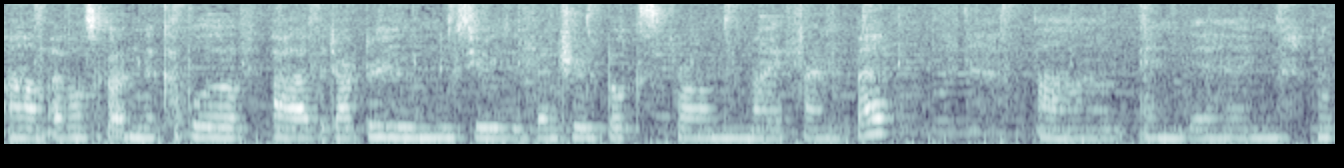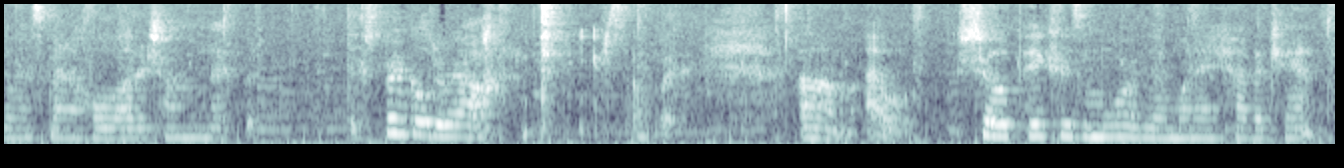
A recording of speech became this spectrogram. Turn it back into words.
Um, I've also gotten a couple of uh, the Doctor Who New Series Adventures books from my friend Beth. Um, and then I'm gonna spend a whole lot of time on it, but they're sprinkled around here somewhere. Um, I will show pictures of more of them when I have a chance.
